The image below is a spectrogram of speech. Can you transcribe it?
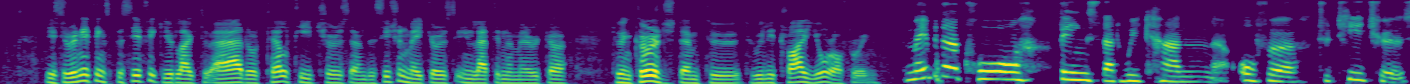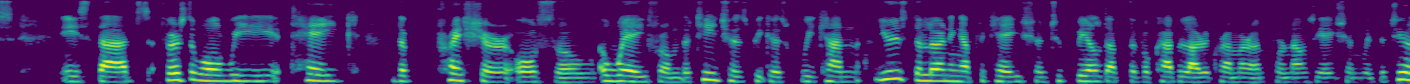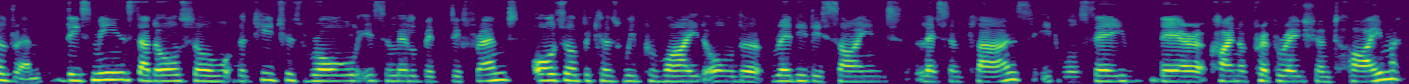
is there anything specific you'd like to add or tell teachers and decision makers in Latin America to encourage them to, to really try your offering? Maybe the core things that we can offer to teachers is that, first of all, we take the pressure also away from the teachers because we can use the learning application to build up the vocabulary, grammar, and pronunciation with the children. This means that also the teacher's role is a little bit different, also because we provide all the ready designed lesson plans. It will save their kind of preparation time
